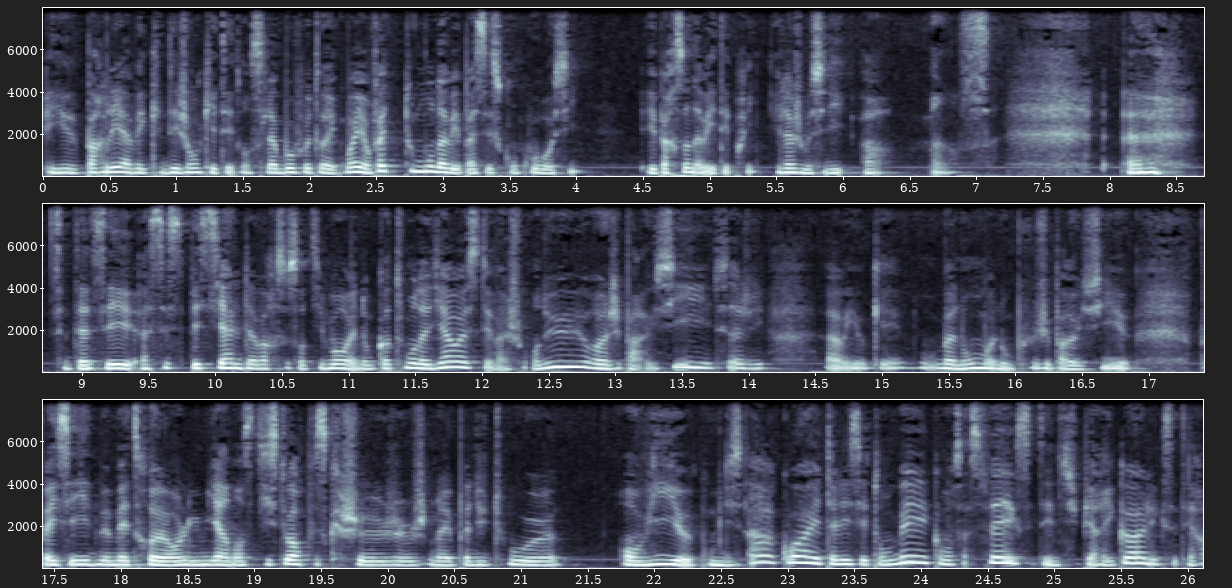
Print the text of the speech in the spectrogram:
et parler avec des gens qui étaient dans ce labo photo avec moi. Et en fait, tout le monde avait passé ce concours aussi, et personne n'avait été pris. Et là, je me suis dit, ah mince. c'était assez, assez spécial d'avoir ce sentiment. Et donc, quand tout le monde a dit, ah ouais, c'était vachement dur, j'ai pas réussi, et tout ça, j'ai dit, ah oui, ok. Bah non, moi non plus, j'ai pas réussi. Pas essayer de me mettre euh, en lumière dans cette histoire parce que je, je, avais pas du tout euh, envie euh, qu'on me dise Ah quoi, et t'as laissé tomber, comment ça se fait, que c'était une super école, etc.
